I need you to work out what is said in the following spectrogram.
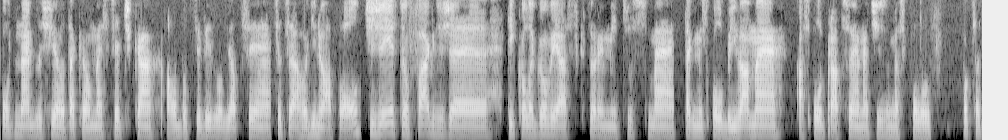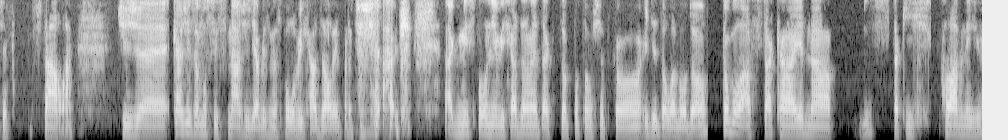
od najbližšieho takého mestečka alebo civilizácie cca hodinu a pol. Čiže je to fakt, že tí kolegovia, s ktorými tu sme, tak my spolu bývame a spolupracujeme, čiže sme spolu v podstate stále. Čiže každý sa musí snažiť, aby sme spolu vychádzali, pretože ak, ak my spolu nevychádzame, tak to potom všetko ide dole vodou. To bola asi taká jedna z takých hlavných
